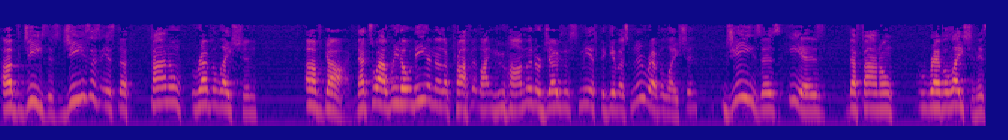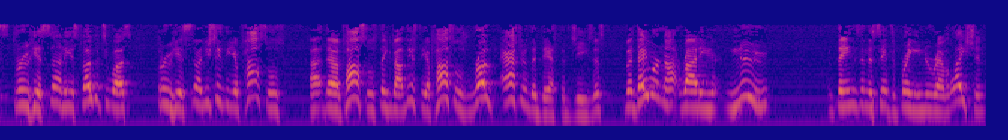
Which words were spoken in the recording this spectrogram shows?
of Jesus. Jesus is the final revelation of God. That's why we don't need another prophet like Muhammad or Joseph Smith to give us new revelation. Jesus is the final revelation. It's through His Son. He has spoken to us through His Son. You see, the apostles, uh, the apostles, think about this. The apostles wrote after the death of Jesus, but they were not writing new things in the sense of bringing new revelation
